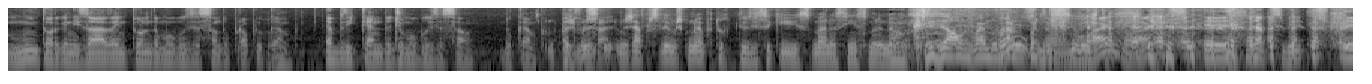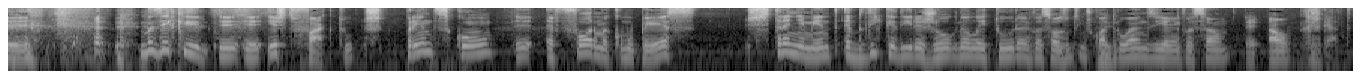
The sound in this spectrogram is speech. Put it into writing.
muito organizada em torno da mobilização do próprio campo, abdicando da desmobilização do campo pois, mas, mas, já percebemos que não é por tu repetir isso aqui semana sim, semana não, que algo vai mudar pois, no Partido não, Socialista. Não vai, não vai. é, já percebi. É, mas é que é, este facto prende-se com a forma como o PS estranhamente abdica de ir a jogo na leitura em relação aos últimos quatro Sim. anos e em relação ao resgate.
